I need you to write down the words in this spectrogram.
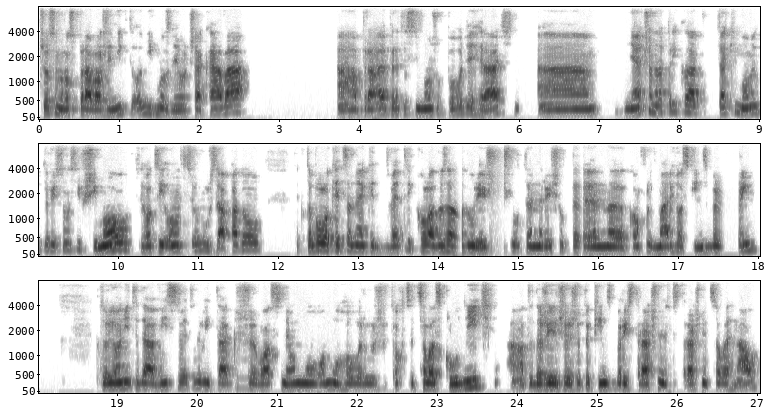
čo som rozprával, že nikto od nich moc neočakáva a práve preto si môžu v pohode hrať. A niečo napríklad, taký moment, ktorý som si všimol, hoci on si on už zapadol, tak to bolo, keď sa nejaké dve, tri kola dozadu riešil ten, riešil ten konflikt Mariho s Kingsbury, ktorý oni teda vysvetlili tak, že vlastne on mu, on mu hovoril, že to chce celé skľudniť a teda, že, že, že to Kingsbury strašne, strašne celé hnal.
